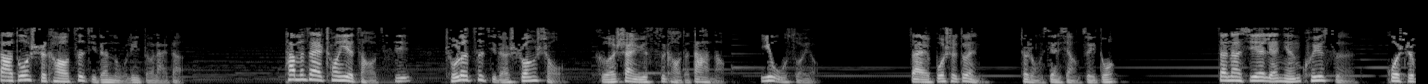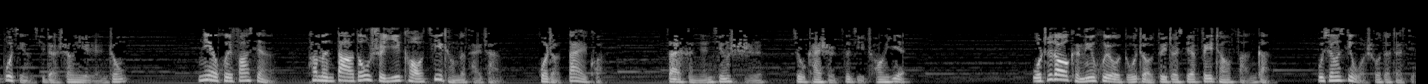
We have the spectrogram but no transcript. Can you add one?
大多是靠自己的努力得来的。他们在创业早期，除了自己的双手和善于思考的大脑，一无所有。在波士顿，这种现象最多。在那些连年亏损或是不景气的生意人中，你也会发现，他们大都是依靠继承的财产或者贷款，在很年轻时就开始自己创业。我知道肯定会有读者对这些非常反感，不相信我说的这些。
